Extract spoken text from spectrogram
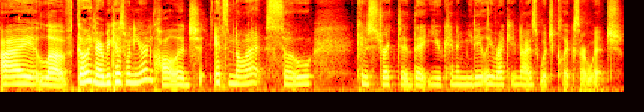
I love going there because when you're in college, it's not so constricted that you can immediately recognize which cliques are which.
